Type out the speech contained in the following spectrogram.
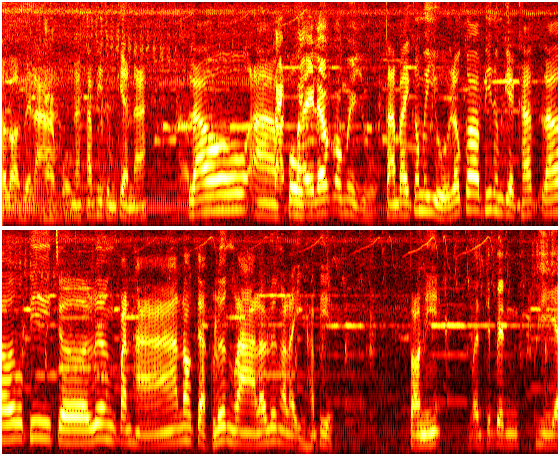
ตลอดเวลาครับผม นะครับพี่สมเกียรตินะแล้วอ่าตัดปลูก ไปแล้วก็ไม่อยู่ ตามไปก็ไม่อยู่แล้วก็พี่สมเกียรติครับ แล้วพี่เจอเรื่องปัญหานอกจากเรื่องราแล้วเรื่องอะไรอีกครับพี่ ตอนนี้มันจะเป็นเพลี้ย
